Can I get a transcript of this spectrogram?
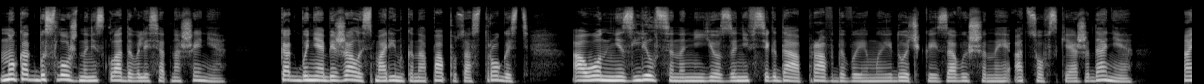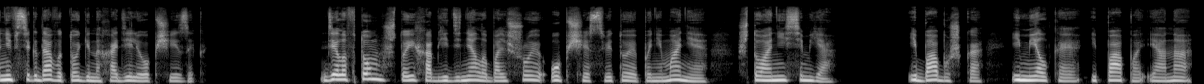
Но как бы сложно ни складывались отношения, как бы не обижалась Маринка на папу за строгость, а он не злился на нее за не всегда оправдываемые дочкой завышенные отцовские ожидания, они всегда в итоге находили общий язык. Дело в том, что их объединяло большое общее святое понимание, что они семья. И бабушка, и мелкая, и папа, и она.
